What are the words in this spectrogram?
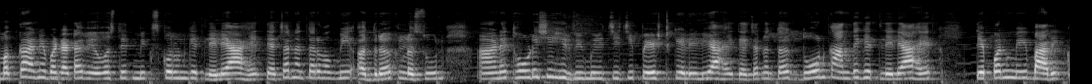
मक्का आणि बटाटा व्यवस्थित मिक्स करून घेतलेले आहेत. त्याच्यानंतर मग मी अद्रक लसूण आणि थोडीशी हिरवी मिरचीची पेस्ट केलेली आहे. त्याच्यानंतर दोन कांदे घेतलेले आहेत. ते पण मी बारीक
